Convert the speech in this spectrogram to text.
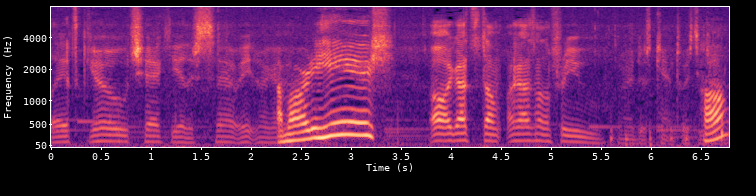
Let's go check the other side. Wait, I I'm already here. Oh, I got some. I got something for you. I just can't twist you. Huh?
